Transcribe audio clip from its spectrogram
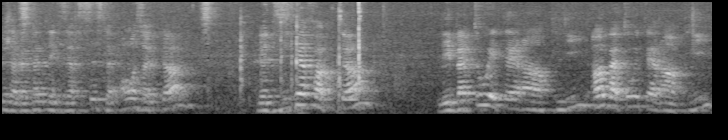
j'avais fait l'exercice le 11 octobre. Le 19 octobre, les bateaux étaient remplis. Un bateau était rempli,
